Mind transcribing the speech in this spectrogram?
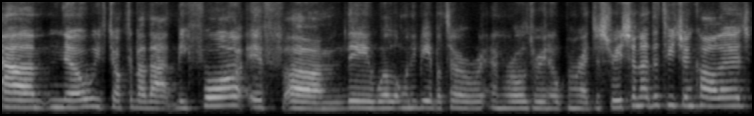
Um, no, we've talked about that before. If um, they will only be able to enroll during open registration at the teaching college,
